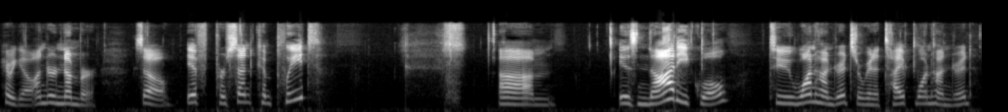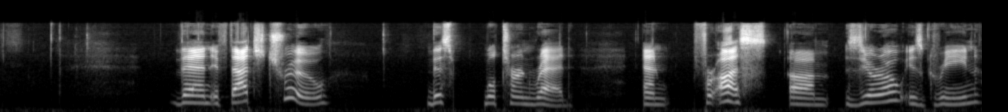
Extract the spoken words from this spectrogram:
here we go, under number. So if percent complete um, is not equal to 100, so we're going to type 100, then if that's true, this will turn red. And for us, um, 0 is green,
